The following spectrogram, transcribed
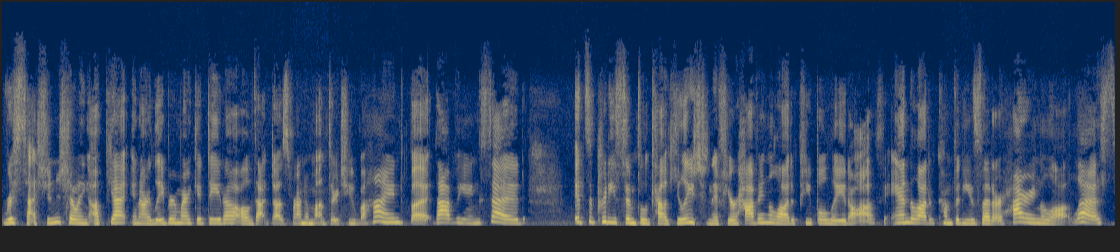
recession showing up yet in our labor market data. All of that does run a month or two behind. But that being said, it's a pretty simple calculation. If you're having a lot of people laid off and a lot of companies that are hiring a lot less,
